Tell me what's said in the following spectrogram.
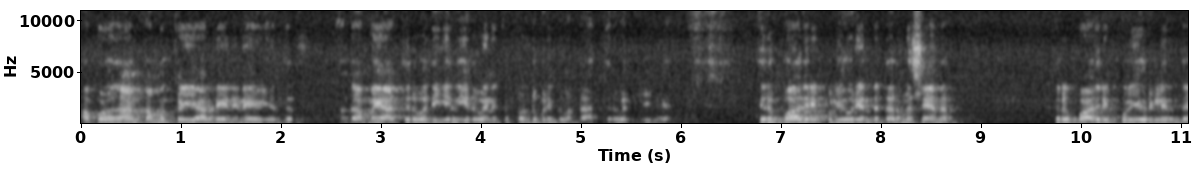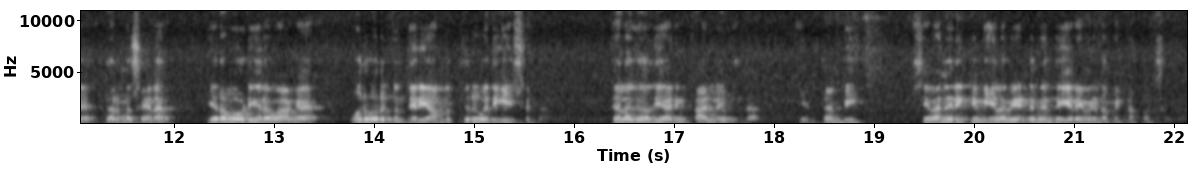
அப்பொழுதுதான் தமக்கையாருடைய நினைவு இருந்தது. அந்த அம்மையார் திருவதியில் இருவனுக்கு தொண்டு புரிந்து வந்தார் திருவதியிலே. திருப்பாதிரி புலியூர் என்ற தர்மசேனர் திருப்பாதிரி புலியூரில் இருந்த தர்மசேனர் இரவோடு இரவாக ஒருவருக்கும் தெரியாமல் திருவதிகை சென்றார். திலகவதியாரின் காலிலே விழுந்தார். என் தம்பி சிவநெறிக்கு மீள வேண்டும் என்று இறைவனிடம் விண்ணப்பம் செய்தார்.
